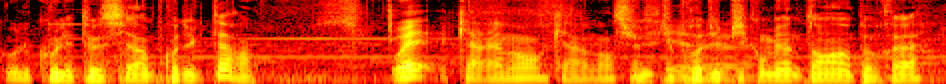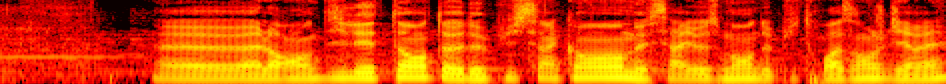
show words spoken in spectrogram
Cool, cool. Et t'es aussi un producteur? Ouais, carrément, carrément. Tu, ça tu fait, produis euh, depuis combien de temps à peu près? Euh, alors en dilettante euh, depuis 5 ans, mais sérieusement depuis 3 ans je dirais.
